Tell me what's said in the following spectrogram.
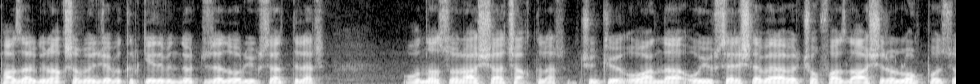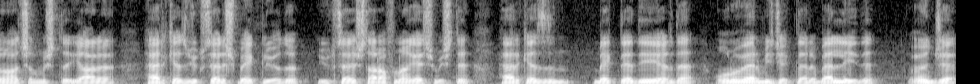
Pazar günü akşam önce bir 47.400'e doğru yükselttiler. Ondan sonra aşağı çaktılar. Çünkü o anda o yükselişle beraber çok fazla aşırı long pozisyonu açılmıştı. Yani Herkes yükseliş bekliyordu. Yükseliş tarafına geçmişti. Herkesin beklediği yerde onu vermeyecekleri belliydi. Önce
